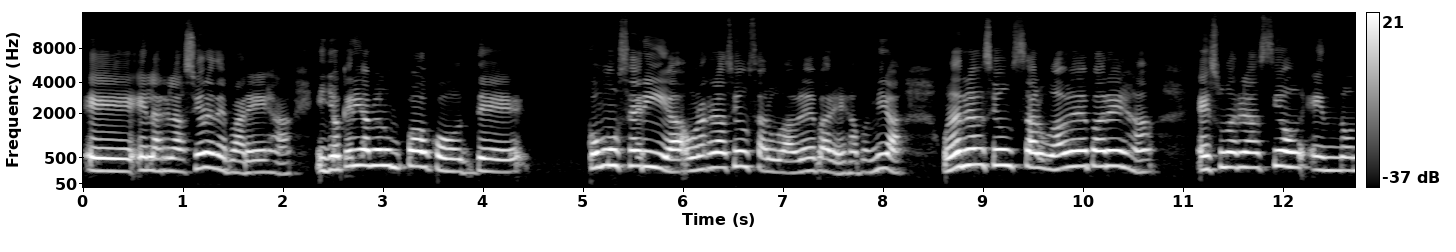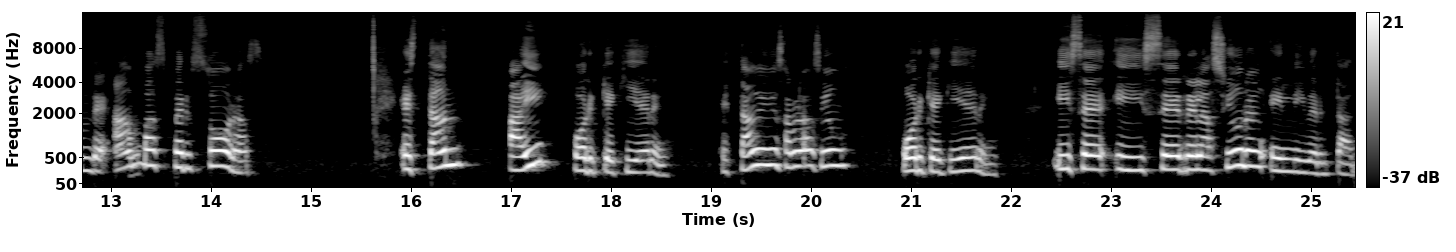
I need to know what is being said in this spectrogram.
eh, en las relaciones de pareja. Y yo quería hablar un poco de cómo sería una relación saludable de pareja. Pues mira, una relación saludable de pareja es una relación en donde ambas personas están ahí porque quieren están en esa relación porque quieren y se, y se relacionan en libertad.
